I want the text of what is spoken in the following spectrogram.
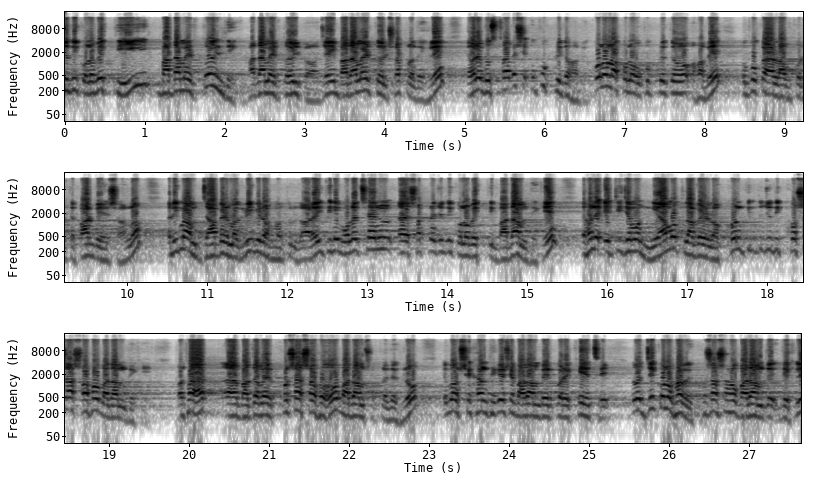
যদি কোনো ব্যক্তি বাদামের তৈল দেখ বাদামের তৈল পাওয়া যায়, এই বাদামের তৈল স্বপ্ন দেখলে তাহলে বুঝতে হবে সে উপকৃত হবে। কোনো না কোনো উপকৃত হবে, উপকার লাভ করতে পারবে ইনশাআল্লাহ। আর ইমাম জাবের মাগরিবি রহমতুল্লাহ আলাই তিনি বলেছেন স্বপ্নে যদি কোনো ব্যক্তি বাদাম দেখে, তাহলে এটি যেমন নিয়ামত লাভের লক্ষণ, কিন্তু যদি খোসা সহ বাদাম দেখে অর্থাৎ বাদামের খোসা সহ বাদাম স্বপ্নে দেখল এবং সেখান থেকে সে বাদাম বের করে খেয়েছে। তো যে কোনোভাবে খোসা সহ বাদাম দেখলে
